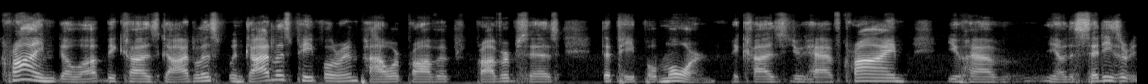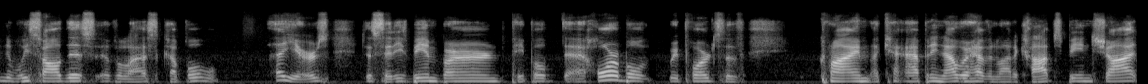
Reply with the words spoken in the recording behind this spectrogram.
crime go up because godless when godless people are in power proverbs proverb says the people mourn because you have crime you have you know the cities are we saw this over the last couple of years the cities being burned people the horrible reports of crime happening. Now we're having a lot of cops being shot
